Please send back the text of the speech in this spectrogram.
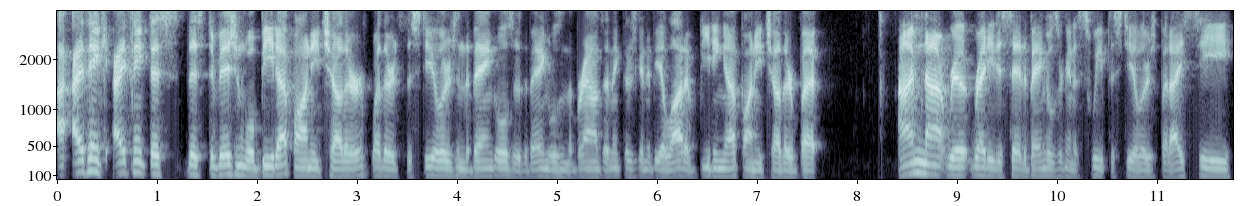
I, I think I think this this division will beat up on each other, whether it's the Steelers and the Bengals or the Bengals and the Browns. I think there's going to be a lot of beating up on each other, but I'm not re- ready to say the Bengals are going to sweep the Steelers, but I see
